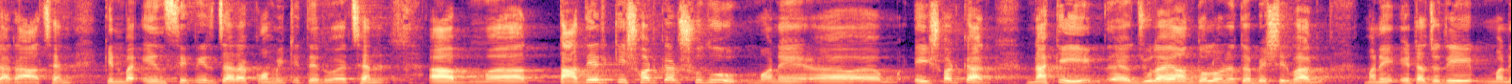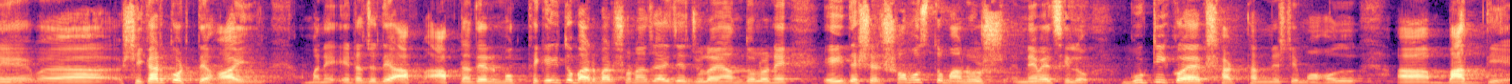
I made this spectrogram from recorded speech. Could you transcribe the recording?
যারা আছেন, কিংবা এনসিপির যারা কমিটিতে রয়েছেন a, তাদের কি সরকার শুধু মানে এই সরকার? নাকি জুলাই আন্দোলনে তো বেশিরভাগ মানে এটা যদি মানে স্বীকার করতে হয় মানে এটা যদি আপ- আপনাদের মুখ থেকেই তো বারবার শোনা যায় যে জুলাই আন্দোলনে এই দেশের সমস্ত মানুষ নেমেছিল, গুটি কয়েক স্বার্থান্বেষী মহল বাদ দিয়ে।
